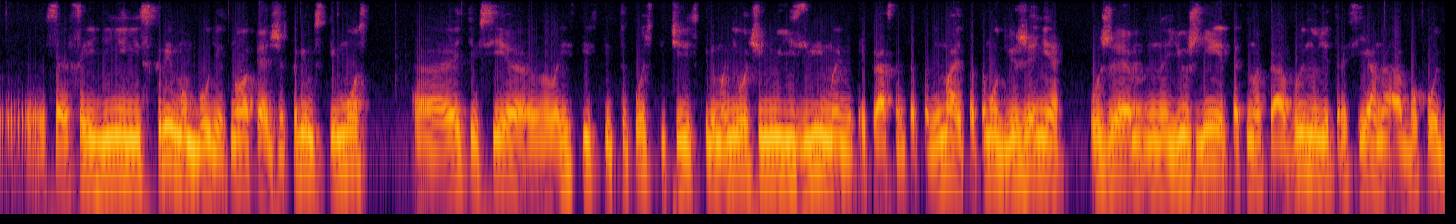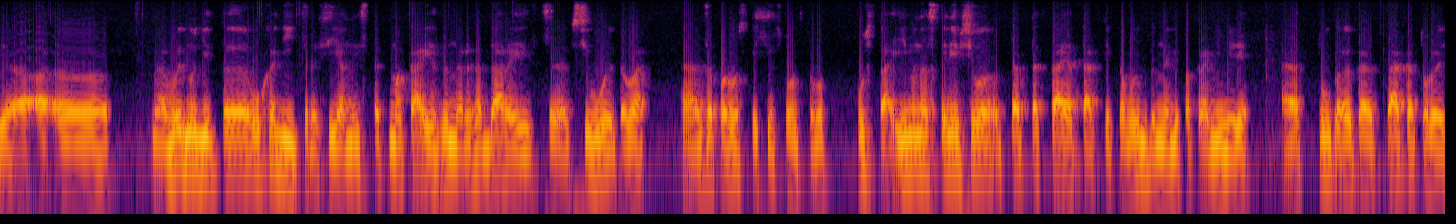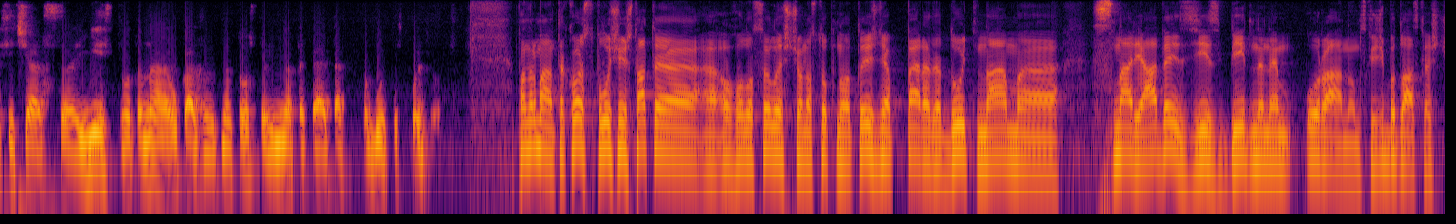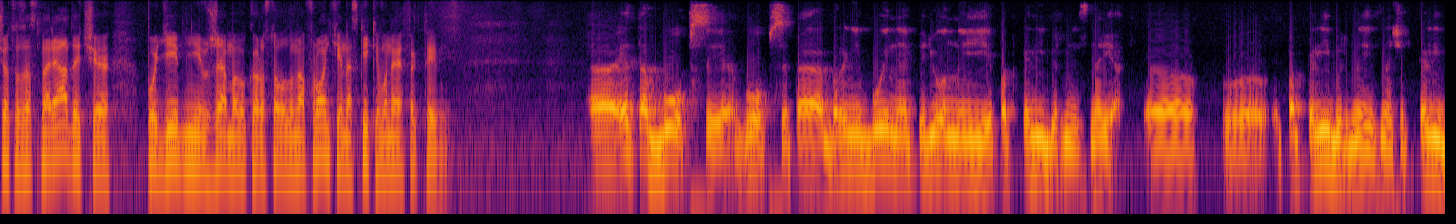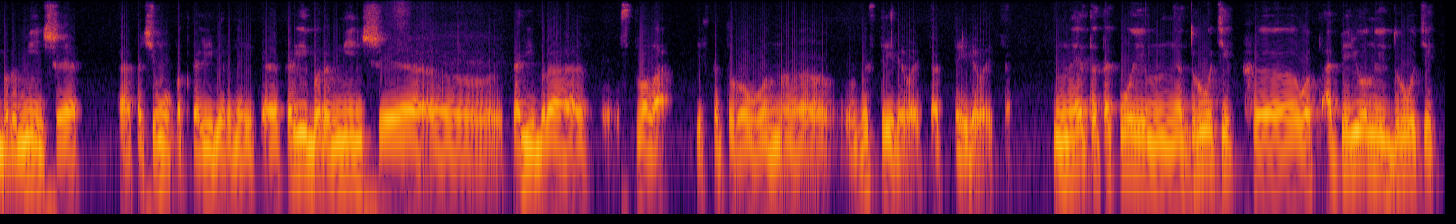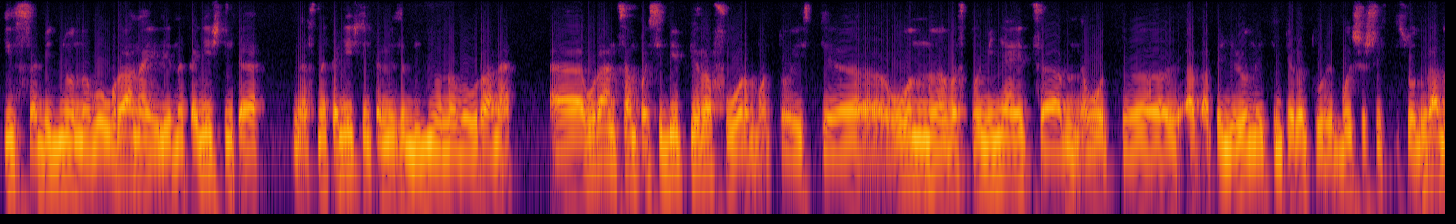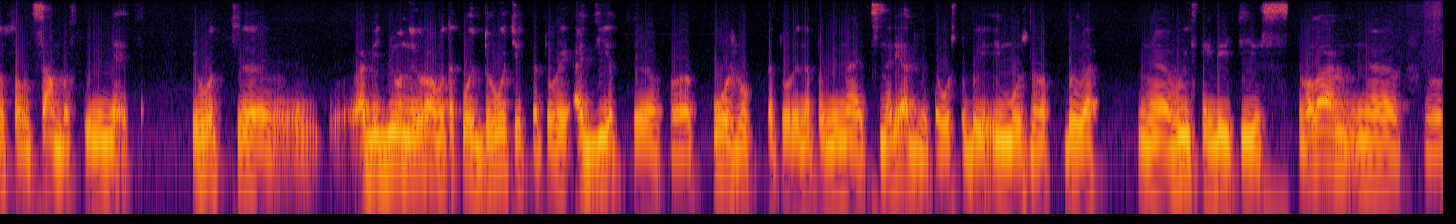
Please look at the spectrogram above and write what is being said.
соединений с Крымом будет, но опять же Крымский мост Э, эти все логистические цепочки через Крым, они очень уязвимы, они прекрасно это понимают, потому движение уже южнее Токмака вынудит россиян об уходе, а, а, э, вынудит э, уходить россиян из Токмака, из Энергодара, из всего этого запорожско-херсонского куста. Именно, скорее всего, такая тактика выбрана, или, по крайней мере, ту, та, которая сейчас есть, вот она указывает на то, что именно такая тактика будет использоваться. Пане Роман, також Сполучені Штати оголосили, що наступного тижня передадуть нам снаряди зі збідненим ураном. Скажіть, будь ласка, що це за снаряди? Чи подібні вже ми використовували на фронті? і Наскільки вони ефективні? Это БОПСы. БОПС – это бронебойный оперенный подкалиберный снаряд. Подкалиберный, значит, калибр меньше Э, почему подкалиберный? Э, калибр меньше э, калибра ствола, из которого он выстреливается, отстреливается. Это такой дротик, вот оперенный дротик из объединенного урана или наконечника с наконечниками из объединенного урана. Уран сам по себе пироформ, то есть он воспламеняется от определенной температуры. Больше 600 градусов он сам воспламеняется. И вот э, объединенный уран, вот такой дротик, который одет э, в кожу, который напоминает снаряд, для того, чтобы им можно было э, выстрелить из ствола э,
